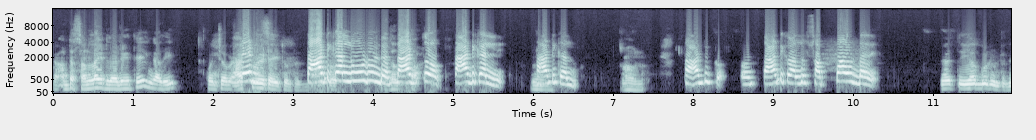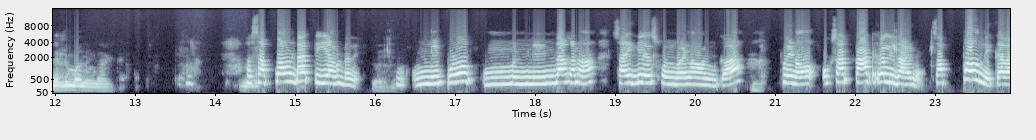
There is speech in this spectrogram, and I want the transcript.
అంటే సన్లైట్ తగిలితే ఇంకా అది కొంచెం యాక్టివేట్ అవుతుంటుంది తాటికల్లు కూడా ఉంటుంది తాటితో తాటికల్లి తాటికల్లు. అవును. తాటి తాటికల్లు సప్ప ఉంటది తీయగా కూడా ఉంటుంది ఎర్లీ మార్నింగ్ తాగితే సప్ప ఉంటది తీయ ఉంటది. ఇప్పుడు ఇందాకన సైకిల్ వేసుకొని పోయినాం అనుక పోయినాం ఒకసారి తాటికల్లి తాగినాం. సప్ప ఉంది కదా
